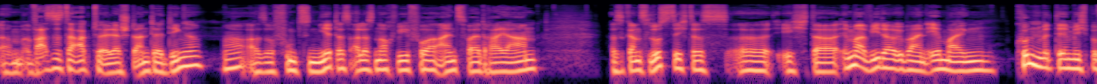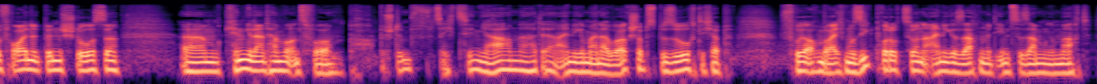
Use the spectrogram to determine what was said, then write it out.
Ähm, was ist da aktuell der Stand der Dinge? Also funktioniert das alles noch wie vor ein, zwei, drei Jahren? Das ist ganz lustig, dass äh, ich da immer wieder über einen ehemaligen Kunden, mit dem ich befreundet bin, stoße. Ähm, kennengelernt haben wir uns vor boah, bestimmt 16 Jahren. Da hat er einige meiner Workshops besucht. Ich habe früher auch im Bereich Musikproduktion einige Sachen mit ihm zusammen gemacht.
